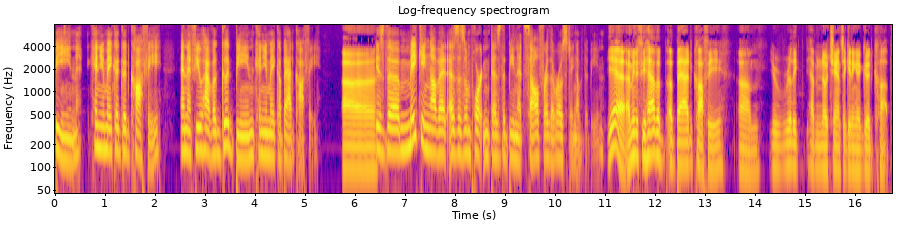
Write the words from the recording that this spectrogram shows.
bean, can you make a good coffee? And if you have a good bean, can you make a bad coffee? Uh, Is the making of it as as important as the bean itself or the roasting of the bean? Yeah, I mean, if you have a, a bad coffee, um, you really have no chance of getting a good cup.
